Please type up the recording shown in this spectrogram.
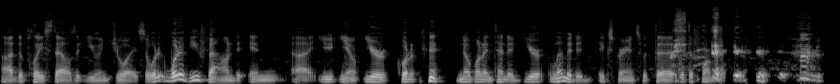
uh, the play styles that you enjoy. So what, what have you found in uh, you, you know your quote no pun intended your limited experience with the with the format?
